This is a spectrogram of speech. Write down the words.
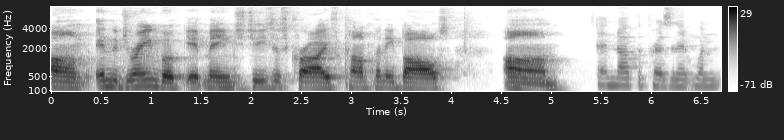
um, in the dream book, it means Jesus Christ, company boss. Um, and not the president when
